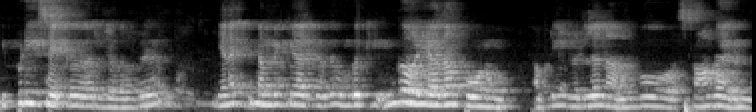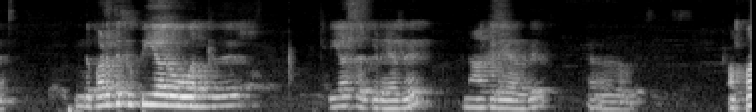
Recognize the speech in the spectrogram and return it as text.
இப்படி சேர்க்கறது வந்து எனக்கு நம்பிக்கையாக இருக்கிறது உங்களுக்கு உங்கள் வழியாக தான் போகணும் அப்படின்றதுல நான் ரொம்ப ஸ்ட்ராங்காக இருந்தேன். இந்த படத்துக்கு பிஆர்ஓ வந்து ரியா சார் கிடையாது நான் கிடையாது அப்பா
